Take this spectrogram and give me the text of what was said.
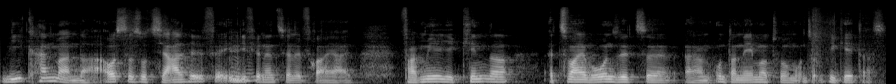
Wie kann man da aus der Sozialhilfe in mhm. die finanzielle Freiheit, Familie, Kinder, äh, zwei Wohnsitze, ähm, Unternehmertum und so. Wie geht das?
